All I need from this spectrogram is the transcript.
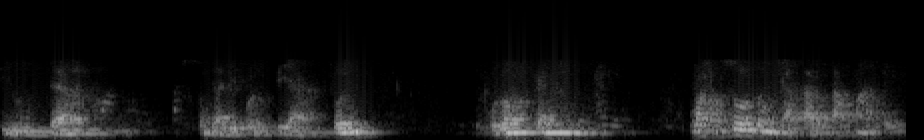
diundang pun piantun pulau kan langsung ke Jakarta mati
